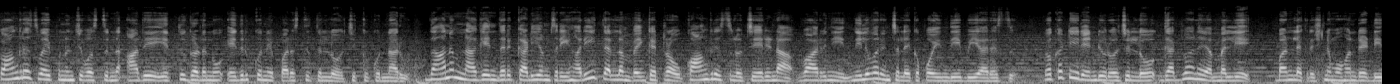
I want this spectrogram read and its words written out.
కాంగ్రెస్ వైపు నుంచి వస్తున్న అదే ఎత్తుగడను ఎదుర్కొనే పరిస్థితుల్లో చిక్కుకున్నారు. దానం నాగేందర్ కడియం శ్రీహరి తెల్లం వెంకట్రావు కాంగ్రెస్లో చేరిన వారిని నిలువరించలేకపోయింది బీఆర్ఎస్. ఒకటి రెండు రోజుల్లో గద్వాల ఎమ్మెల్యే బండ్ల కృష్ణమోహన్ రెడ్డి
